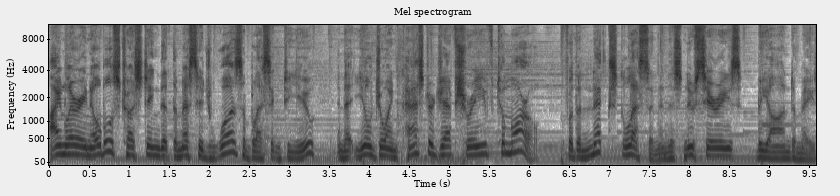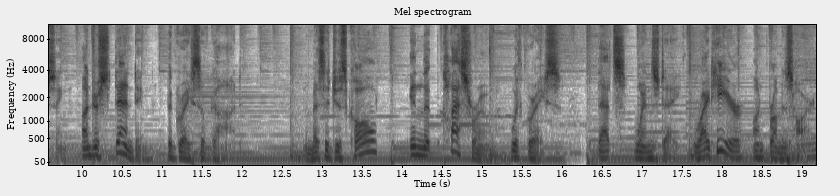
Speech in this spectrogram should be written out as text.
I'm Larry Nobles, trusting that the message was a blessing to you and that you'll join Pastor Jeff Schreve tomorrow for the next lesson in this new series, Beyond Amazing Understanding the Grace of God. The message is called In the Classroom with Grace. That's Wednesday, right here on From His Heart.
